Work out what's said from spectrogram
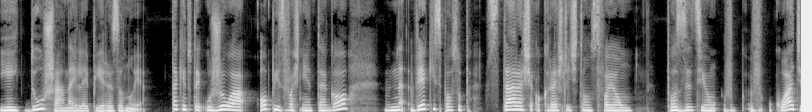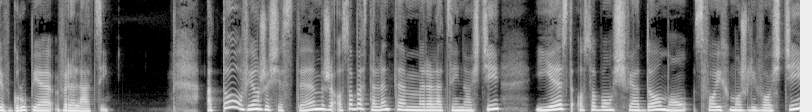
jej dusza najlepiej rezonuje. Takie tutaj użyła opis właśnie tego, w jaki sposób stara się określić tą swoją pozycję w, w układzie, w grupie, w relacji. A to wiąże się z tym, że osoba z talentem relacyjności jest osobą świadomą swoich możliwości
